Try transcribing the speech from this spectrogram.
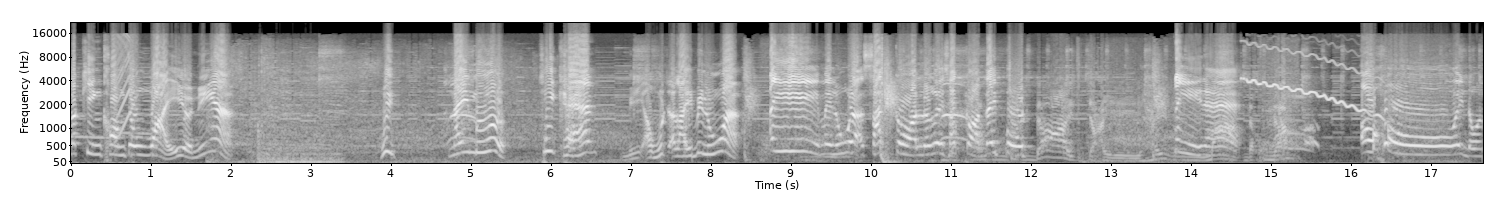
แล้วคิงคองจะไหวเหรอเนี่ยหุยในมือ ที่แขน มีอาวุธอะไรไม่รู้อะไอ้ไม่รู้อะซัดก่อนเลยซัดก่อนได้ปูดได้ใจให้นี่แน่นะ โอ้โห โดน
